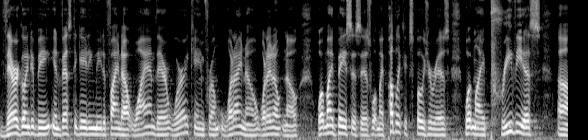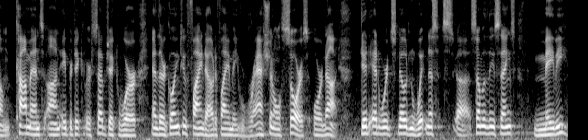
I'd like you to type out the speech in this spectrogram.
they're going to be investigating me to find out why I'm there, where I came from, what I know, what I don't know, what my basis is, what my public exposure is, what my previous um, comments on a particular subject were, and they're going to find out if I am a rational source or not. Did Edward Snowden witness uh, some of these things? Maybe.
